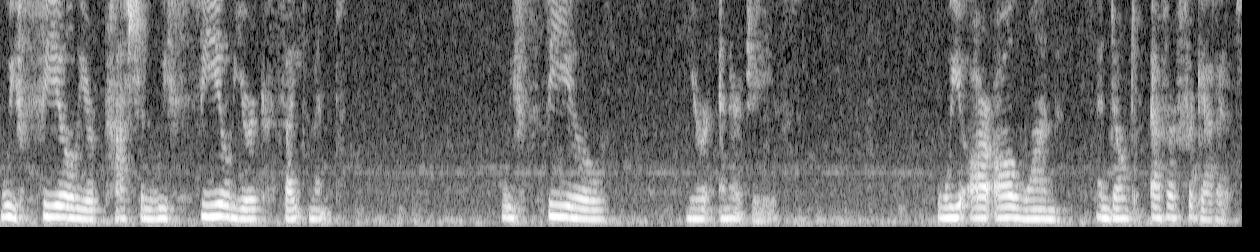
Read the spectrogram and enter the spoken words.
we feel your passion. We feel your excitement. We feel your energies. We are all one, and don't ever forget it.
